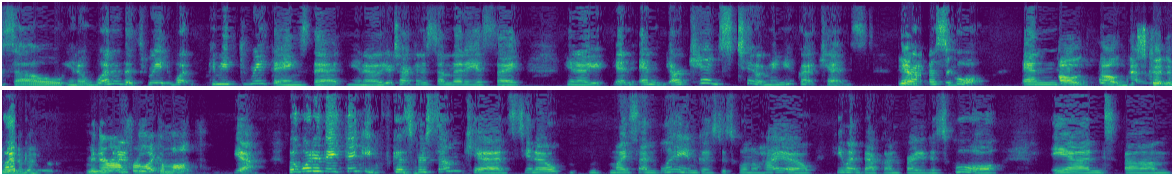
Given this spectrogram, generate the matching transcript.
So you know, what are the three? What give me three things that you know you're talking to somebody. It's like you know, and and our kids too. I mean, you've got kids. They're yeah. out of school. And oh, oh, this couldn't have been a better. I mean, they're out for like a month. Yeah. But what are they thinking? Because for some kids, you know, my son Blaine goes to school in Ohio. He went back on Friday to school, and um,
